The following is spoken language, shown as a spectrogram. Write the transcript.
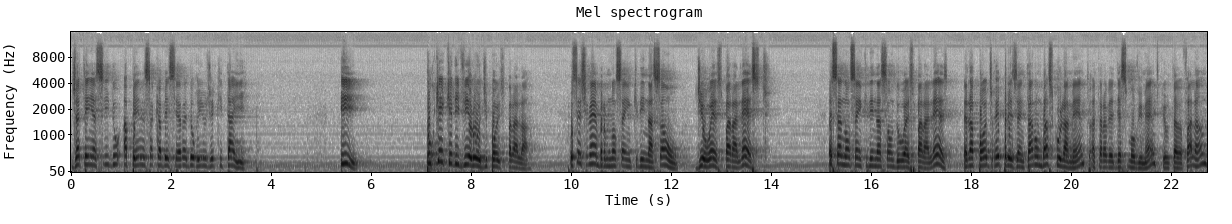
já tenha sido apenas a cabeceira do Rio Jequitaí. E por que, que ele virou depois para lá? Vocês lembram nossa inclinação de oeste para leste? Essa nossa inclinação do oeste para leste ela pode representar um basculamento através desse movimento que eu estava falando,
